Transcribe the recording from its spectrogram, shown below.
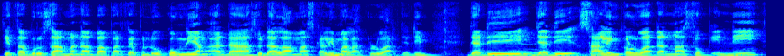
kita berusaha menambah partai pendukung nih yang ada sudah lama sekali malah keluar. Jadi jadi hmm. jadi saling keluar dan masuk ini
